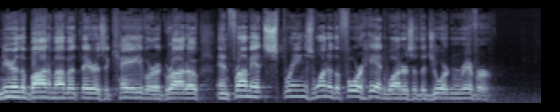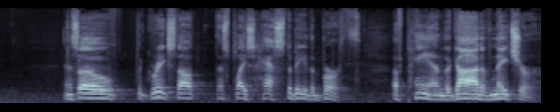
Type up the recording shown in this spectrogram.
near the bottom of it there is a cave or a grotto, and from it springs one of the four headwaters of the Jordan River. And so the Greeks thought this place has to be the birth of Pan, the god of nature.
